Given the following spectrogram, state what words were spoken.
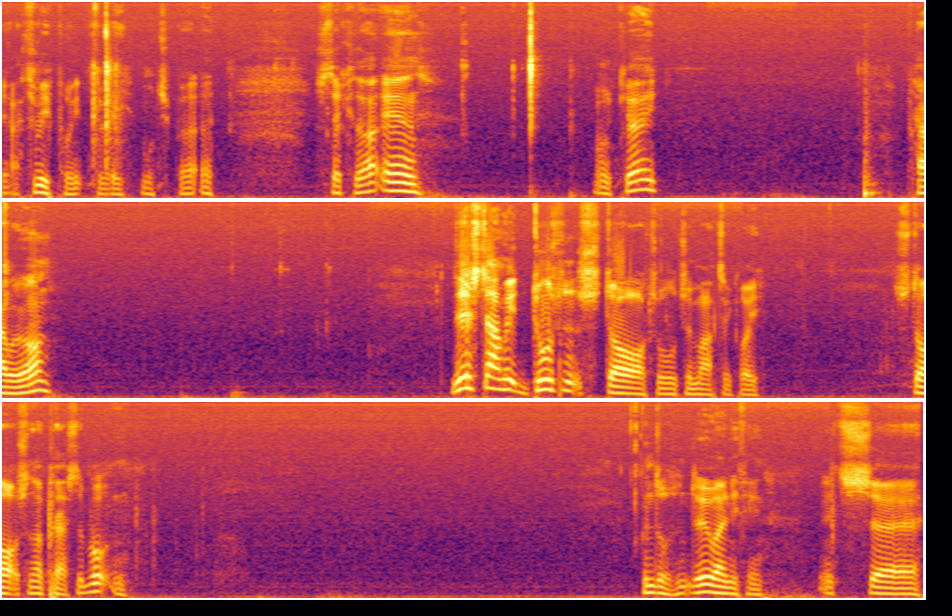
Yeah, 3.3, much better. Stick that in. Okay. Power on. This time it doesn't start automatically. Starts when I press the button. And doesn't do anything. It's uh,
